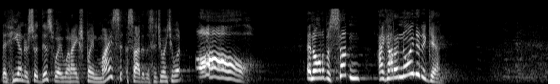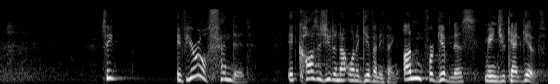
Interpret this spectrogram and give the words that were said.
that he understood this way when I explained my side of the situation. He went, Oh! And all of a sudden, I got anointed again. See, if you're offended, it causes you to not want to give anything. Unforgiveness means you can't give.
